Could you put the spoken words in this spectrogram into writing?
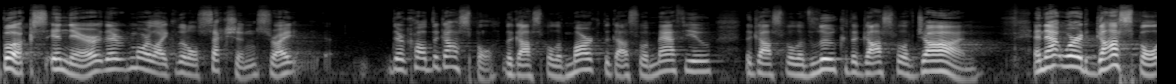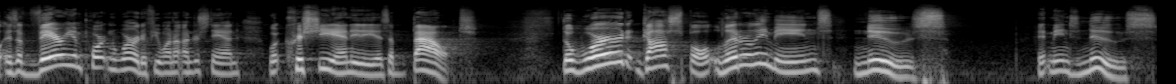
books in there. They're more like little sections, right? They're called the gospel the gospel of Mark, the gospel of Matthew, the gospel of Luke, the gospel of John. And that word gospel is a very important word if you want to understand what Christianity is about. The word gospel literally means news. It means news.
